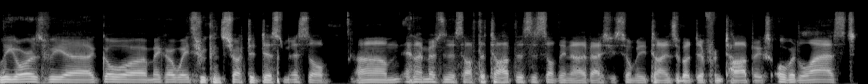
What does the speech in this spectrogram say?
Lior, as we uh, go uh, make our way through constructive dismissal, um, and I mentioned this off the top. This is something I've asked you so many times about different topics over the last,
